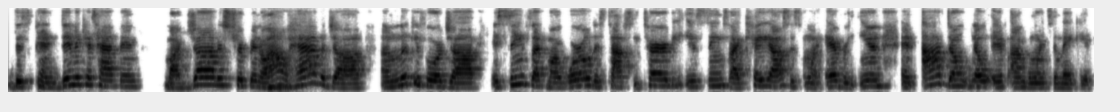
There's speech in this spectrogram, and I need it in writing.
This pandemic has happened my job is tripping or I don't have a job. I'm looking for a job. It seems like my world is topsy turvy. It seems like chaos is on every end, and I don't know if I'm going to make it.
